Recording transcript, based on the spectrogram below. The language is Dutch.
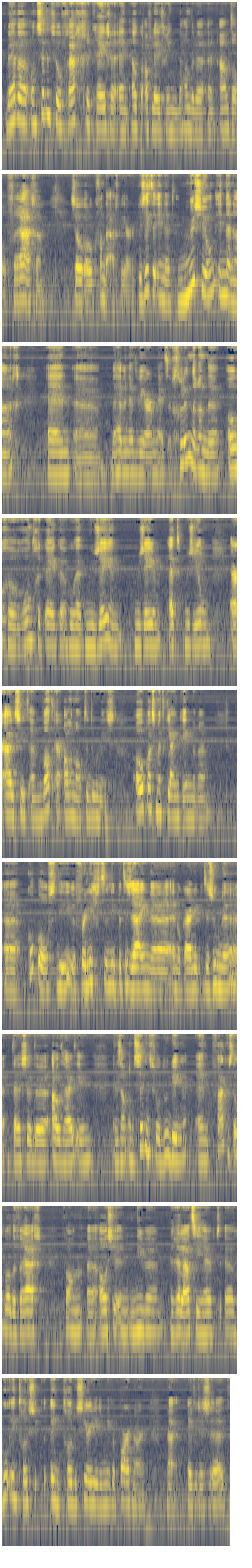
we hebben ontzettend veel vragen gekregen en elke aflevering behandelen we een aantal vragen. Zo ook vandaag weer. We zitten in het Museum in Den Haag en eh, we hebben net weer met glunderende ogen rondgekeken hoe het museum, museum, het museum eruit ziet en wat er allemaal te doen is. Opa's met kleinkinderen, uh, koppels die verliefd liepen te zijn uh, en elkaar liepen te zoenen tussen de oudheid in. En er zijn ontzettend veel doedingen. En vaak is het ook wel de vraag van uh, als je een nieuwe relatie hebt, hoe introduceer je de nieuwe partner? Nou, even dus,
